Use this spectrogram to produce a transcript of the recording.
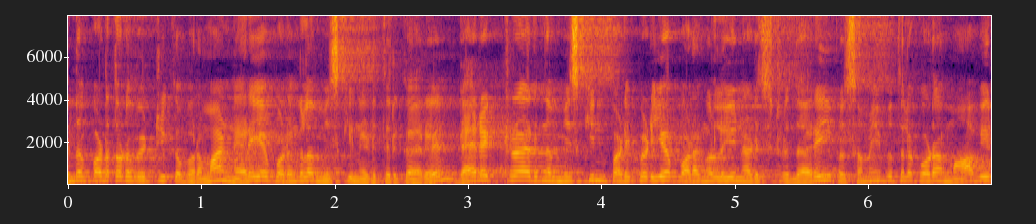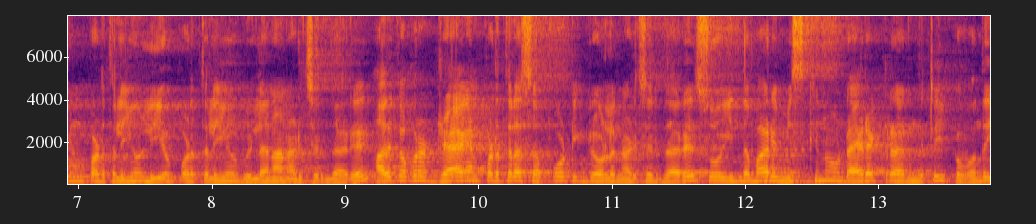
இந்த படத்தோட வெற்றிக்கு அப்புறமா நிறைய படங்களை மிஸ்கின் எடுத்திருக்காரு. டைரக்டராக இருந்த மிஸ்கின் படிப்படியாக படங்களையும் நடிச்சிட்டு இருந்தாரு இப்போ சமீபத்தில் கூட மாவீரன் படத்துலையும் லியோ படத்துலையும் வில்லனாக நடிச்சிருந்தாரு. அதுக்கப்புறம் டிராகன் படத்தில் சப்போர்ட்டிங் ரோலில் நடிச்சிருந்தாரு. ஸோ இந்த மாதிரி மிஸ்கினும் டைரக்டராக இருந்துட்டு இப்போ வந்து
